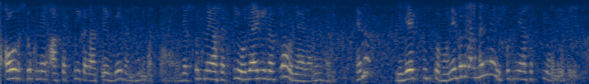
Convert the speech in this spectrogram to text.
और सुख में आसक्ति कराते हुए बंधन करता है। जब सुख में आसक्ति हो जाएगी, तब क्या हो जाएगा बंधन? है ना? विवेक सुख होने पर बंधन नहीं सुख में आसक्ति होने से।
